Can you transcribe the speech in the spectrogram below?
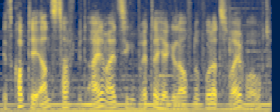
Jetzt kommt der ernsthaft mit einem einzigen Brett dahergelaufen, obwohl er zwei braucht.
